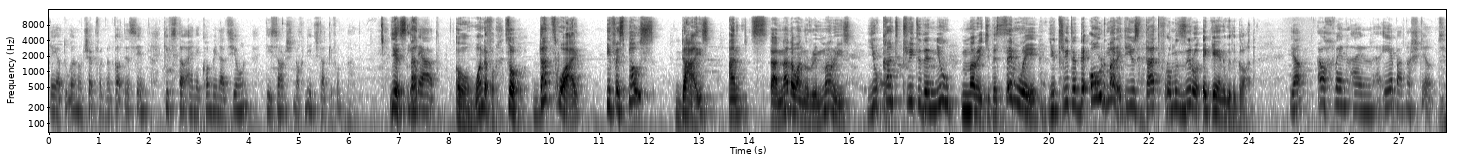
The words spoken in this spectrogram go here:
Kreaturen und Schöpfungen Gottes sind, gibt es da eine Kombination, die sonst noch nie stattgefunden hat. Yes. In that- der Art. Oh, wonderful. So that's why if a spouse dies and another one remarries, you can't treat the new marriage the same way you treated the old marriage. You start from zero again with God. Ja, auch wenn ein Ehepartner stirbt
